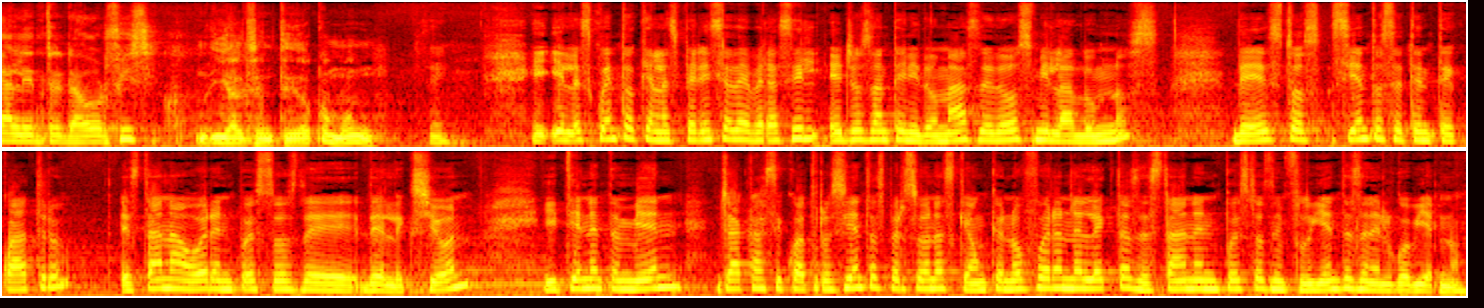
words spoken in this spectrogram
al entrenador físico. Y al sentido común. Sí. Y, y, les cuento que en la experiencia de Brasil ellos han tenido más de 2.000 alumnos. De estos 174 están ahora en puestos de, elección y tienen también ya casi 400 personas que aunque no fueran electas están en puestos influyentes en el gobierno.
